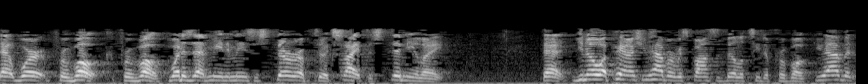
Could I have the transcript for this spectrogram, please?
that word provoke, provoke, what does that mean? It means to stir up, to excite, to stimulate. That, you know what, parents, you have a responsibility to provoke. You have, a,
